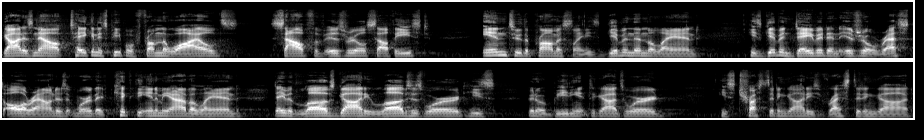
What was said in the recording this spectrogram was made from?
God has now taken his people from the wilds south of Israel, southeast, into the promised land. He's given them the land. He's given David and Israel rest all around, as it were. They've kicked the enemy out of the land. David loves God. He loves his word. He's been obedient to God's word. He's trusted in God. He's rested in God.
